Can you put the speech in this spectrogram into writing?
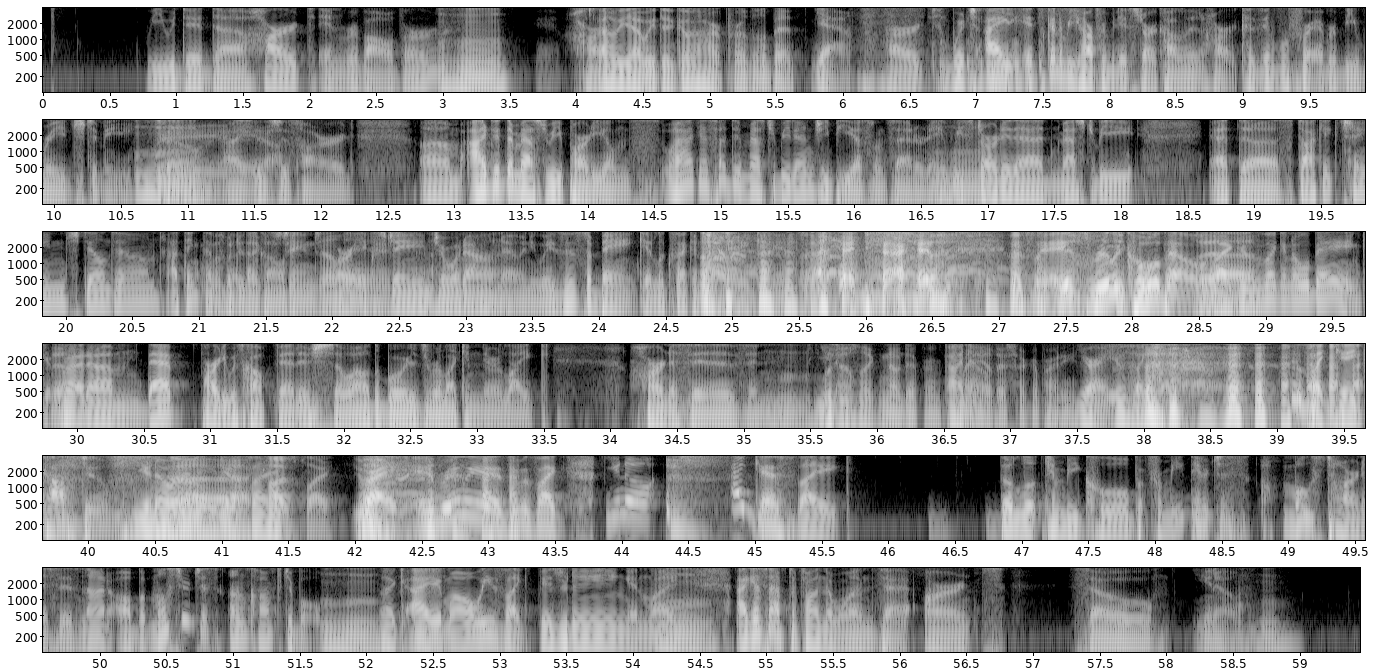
we did uh, Heart and Revolver. hmm Heart, Oh yeah, we did go to Heart for a little bit. yeah, Heart. Which I, it's gonna be hard for me to start calling it Heart because it will forever be Rage to me. So Mhm. I, it's Yeah. just hard. Um, I did the Masterbeat party on. Well, I guess I did Masterbeat and GPS on Saturday. We Mhm. started at Masterbeat at the Stock Exchange downtown. I think that's Or what the it's called, Exchange LA or or Exchange or what. I don't something. know. Anyways, it's a bank. It looks like an old bank inside. it's, it's, it's really cool though. Like it's like an old bank. Yeah. But um, that party was called Fetish, so all the boys were like in their like harnesses and Mhm. you Which know. is like no different from any other circuit party. You're right. It was like it was like gay costume. You know what I mean? Yeah, It's like cosplay. right. It really is. It was like you know, I guess like the look can be cool, but for me, they're just most harnesses, not all, but most are just uncomfortable. Mhm. Like I am always like fidgeting and like Mm. I guess I have to find the ones that aren't so you know Mhm.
